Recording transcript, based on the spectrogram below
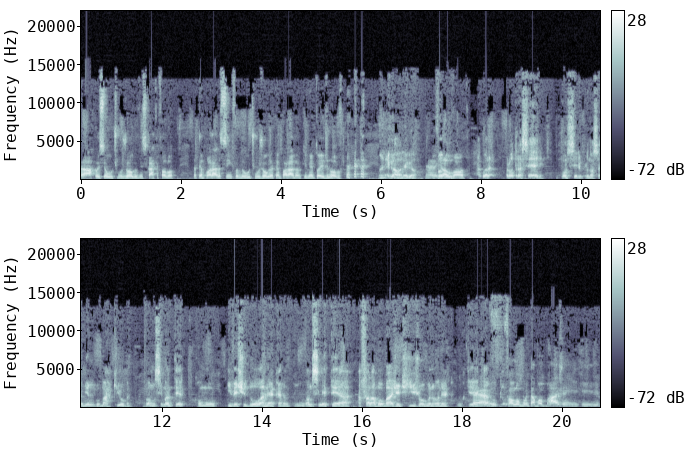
Ah, foi seu último jogo? O Vince Carter falou: da temporada? Sim, foi meu último jogo da temporada. Ano que vem tô aí de novo. legal, legal. É, legal, Vamos, Agora, para outra série, conselho para o nosso amigo Mark Cuban. vamos se manter como investidor, né, cara? Não vamos se meter a, a falar bobagem antes de jogo, não, né? Porque, é, cara. O... Falou muita bobagem e, e,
